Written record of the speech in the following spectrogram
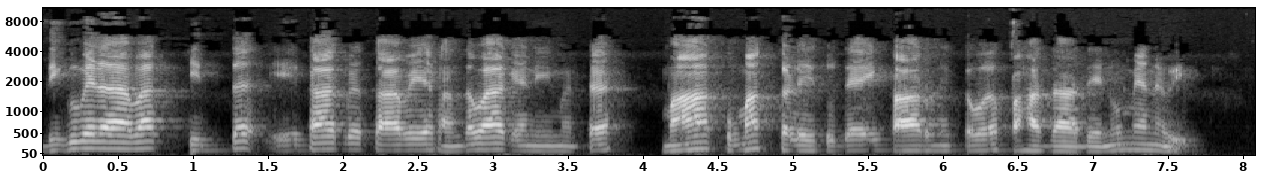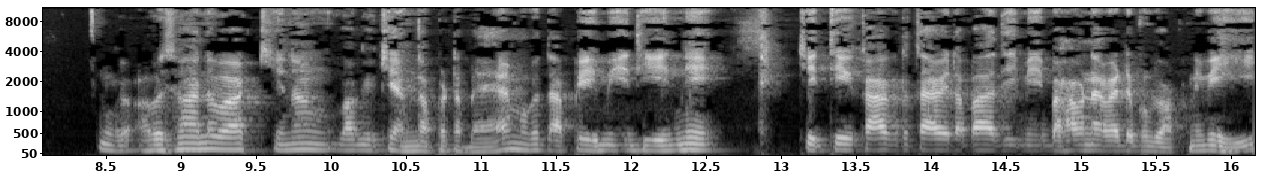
දිගු වේලාවක් චිත්ත ඒකාග්‍රතාවයේ රඳවා ගැනීමට මා කුමක් කළ යුතුදයි කාරුණිකව පහදා දෙනු මැනවි. අවසාන වාක්‍ය නම් වගේ කියන්න අපට බෑ. මොකද අපේ මේ තියෙන්නේ චිත්ත ඒකාග්‍රතාවය ලබා දීමේ භාවනා වැඩමුළුවක් නෙවෙයි.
